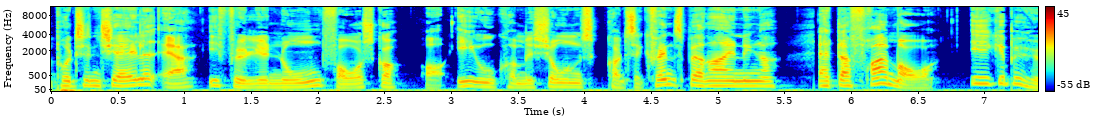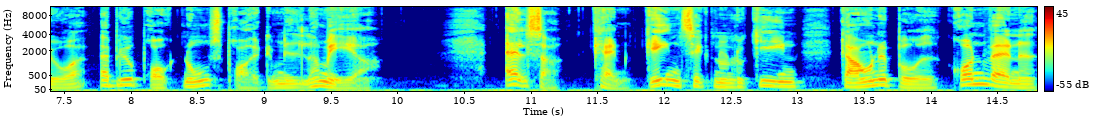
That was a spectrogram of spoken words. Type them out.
potentialet er ifølge nogle forskere og EU-kommissionens konsekvensberegninger, at der fremover ikke behøver at blive brugt nogen sprøjtemidler mere. Altså kan genteknologien gavne både grundvandet,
